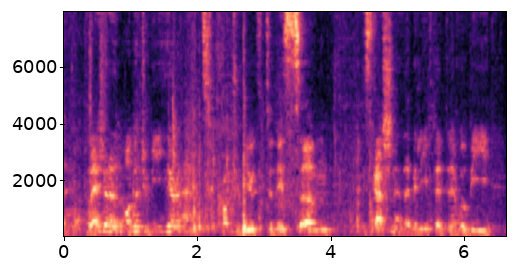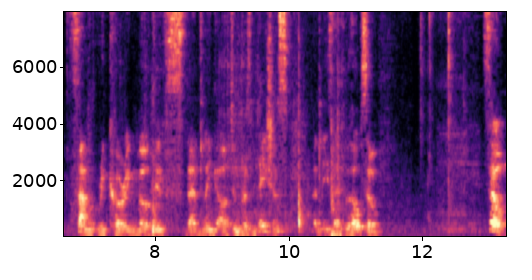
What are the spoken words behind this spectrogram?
a pleasure and honor to be here and contribute to this um, discussion, and I believe that there will be some recurring motives that link our two presentations. At least I do hope so. So,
